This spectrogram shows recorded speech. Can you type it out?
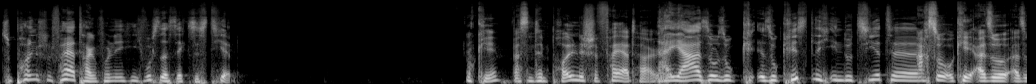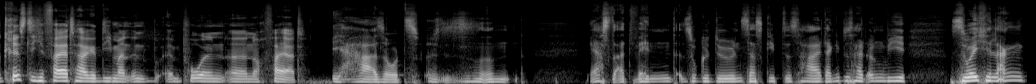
zu polnischen Feiertagen, von denen ich nicht wusste, dass sie existieren. Okay, was sind denn polnische Feiertage? Naja, so, so, so christlich induzierte. Ach so, okay, also, also christliche Feiertage, die man in, in Polen äh, noch feiert. Ja, so, so erster Advent, so Gedöns, das gibt es halt. Dann gibt es halt irgendwie solche langen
